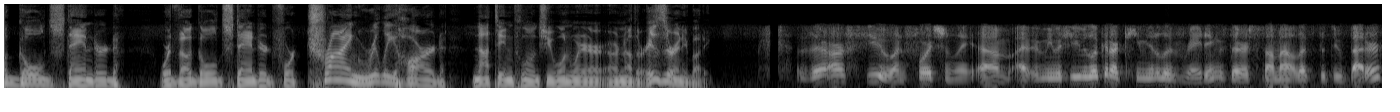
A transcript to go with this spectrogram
a gold standard or the gold standard for trying really hard not to influence you one way or another? Is there anybody? There are few, unfortunately. Um, I, I mean, if you look at our cumulative ratings, there are some outlets that do better.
